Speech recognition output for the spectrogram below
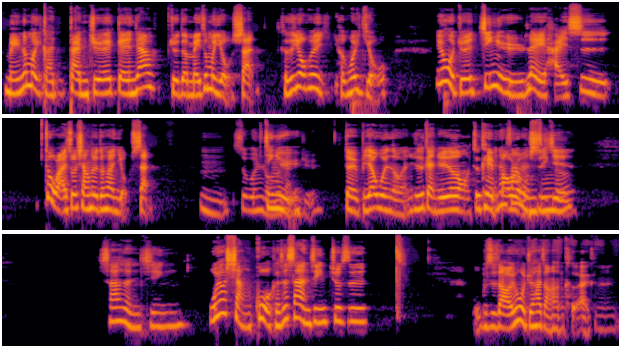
没那么感感觉，给人家觉得没这么友善，可是又会很会游。因为我觉得金鱼类还是对我来说相对都算友善，嗯，是温柔的感觉，对，比较温柔感觉，就是感觉这种就可以包容世界。杀人鲸。我有想过，可是杀人鲸就是我不知道，因为我觉得它长得很可爱，可能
